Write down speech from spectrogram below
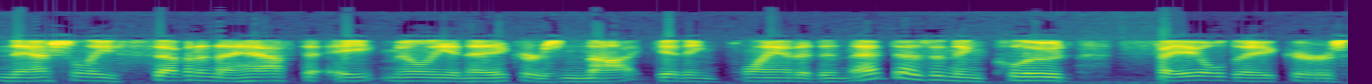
nationally seven and a half to eight million acres not getting planted, and that doesn't include failed acres,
